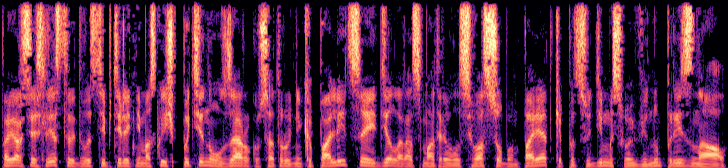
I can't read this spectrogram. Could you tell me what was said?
По версии следствия, 25-летний москвич потянул за руку сотрудника полиции. Дело рассматривалось в особом порядке. Подсудимый свою вину признал.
